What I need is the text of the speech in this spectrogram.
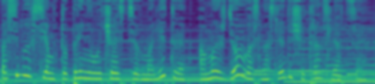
Спасибо всем, кто принял участие в молитве, а мы ждем вас на следующей трансляции.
